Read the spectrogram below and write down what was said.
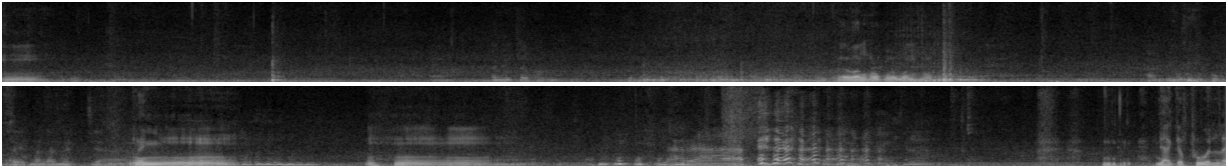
อืมอันนี้จะผมเป็นอะไรระวังหกระวังหกทำพิธีปลุกเสกมาแล้วนะจ๊ะนี่อื้อหือ น่ารัก อยากจะพูดอะไร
